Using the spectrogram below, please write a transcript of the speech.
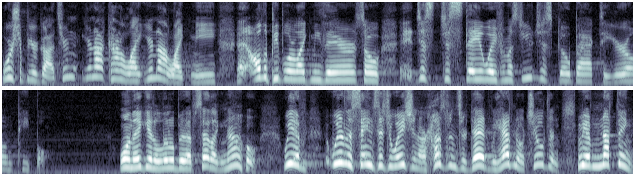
worship your gods. You're, you're not kind of like you're not like me. And all the people are like me there. So eh, just just stay away from us. You just go back to your own people. Well, and they get a little bit upset, like, no, we have we're in the same situation. Our husbands are dead. We have no children. We have nothing.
